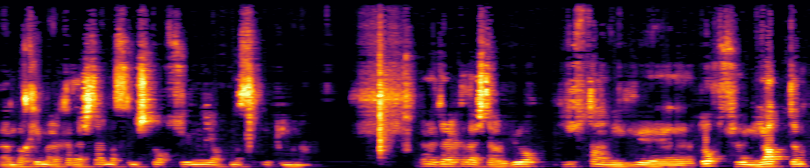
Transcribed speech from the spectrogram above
Ben bakayım arkadaşlar nasılmış dokuz suyunun yapması yapımına. Evet arkadaşlar yok 100 tane e, dok suyunu yaptım.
